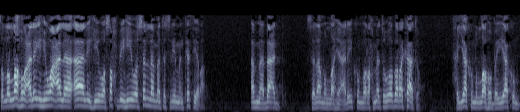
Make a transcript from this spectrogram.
صلى الله عليه وعلى آله وصحبه وسلم تسليما كثيرا. أما بعد سلام الله عليكم ورحمته وبركاته. حياكم الله بياكم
